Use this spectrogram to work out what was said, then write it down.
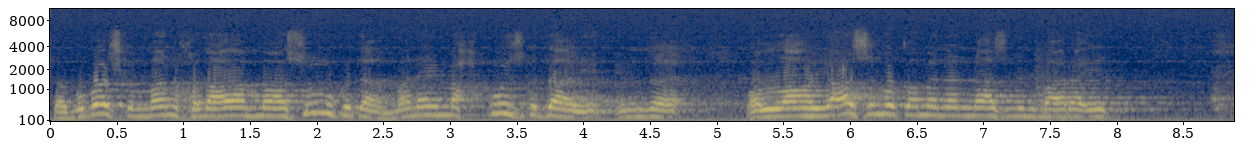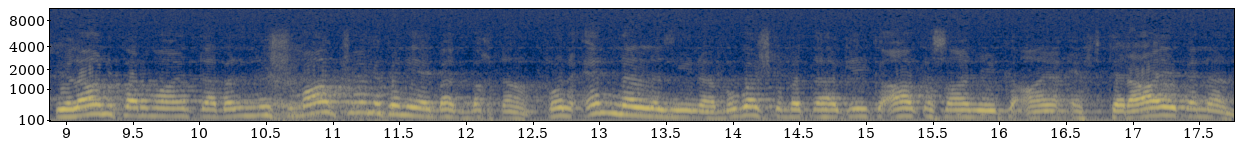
تو بگوش کہ من خدایا معصوم کتا، من محفوظ کتا واللہ یعصمک من الناس من بارائیت اعلان فرمائیں تا بل نشما چون کنی ای بدبختان؟ قل ان اللذین بگوش کہ بتحقیق آکسانی کہ آیا افترائی کنن.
